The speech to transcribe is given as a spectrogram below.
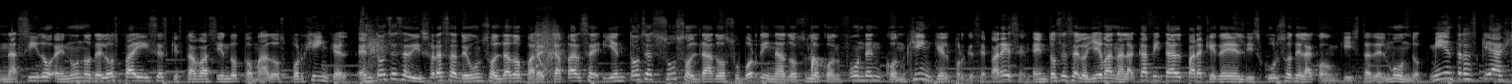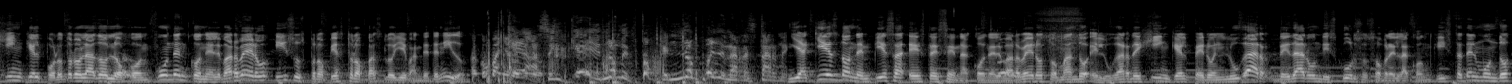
nacido en uno de los países que estaba siendo tomados por Hinkel. Entonces se disfraza de un soldado para escaparse y entonces sus soldados subordinados lo confunden con Hinkel porque se parecen. Entonces se lo llevan a la capital para que dé el discurso de la conquista del mundo. Mientras que a Hinkel por otro lado lo confunden con el barbero y sus propias tropas lo llevan detenido. ¿Qué hacen? ¿Qué? No me toquen, no pueden arrestarme. Y aquí es donde empieza esta escena, con el barbero tomando el lugar de Hinkel, pero en lugar de dar un discurso sobre la conquista del mundo,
